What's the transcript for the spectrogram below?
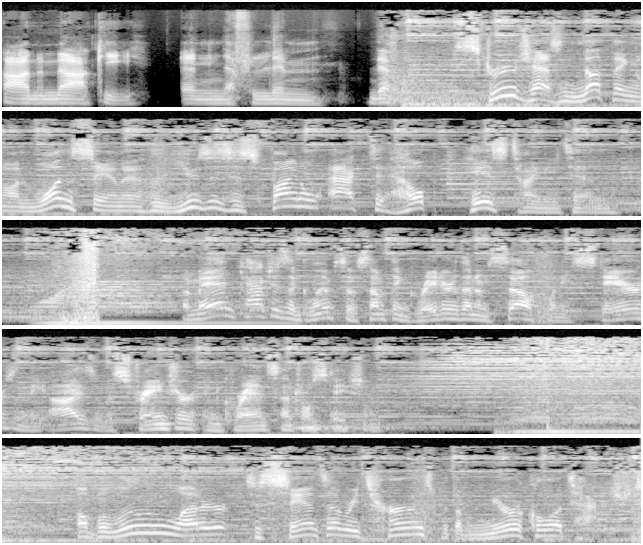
Anunnaki. and Nephilim. Nephilim. Scrooge has nothing on one Santa who uses his final act to help his Tiny Tim. A man catches a glimpse of something greater than himself when he stares in the eyes of a stranger in Grand Central Station. A balloon letter to Santa returns with a miracle attached.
